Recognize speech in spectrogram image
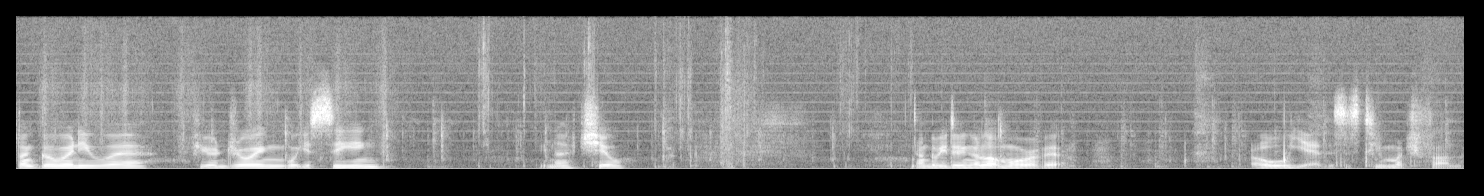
Don't go anywhere. If you're enjoying what you're seeing, you know, chill. I'm going to be doing a lot more of it. Oh yeah, this is too much fun.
